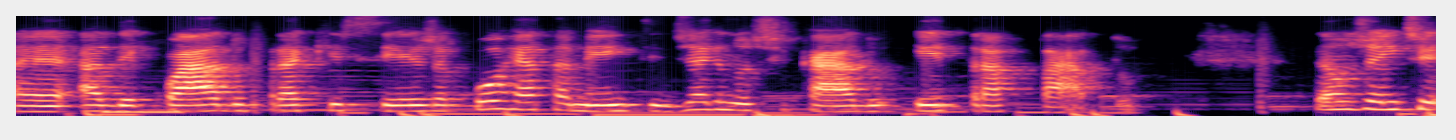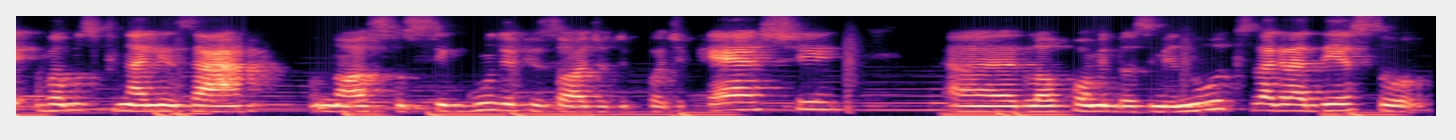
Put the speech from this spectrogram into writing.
é, adequado para que seja corretamente diagnosticado e tratado. Então, gente, vamos finalizar o nosso segundo episódio do podcast uh, Glaucoma em 12 Minutos. Agradeço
